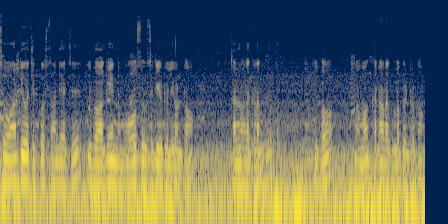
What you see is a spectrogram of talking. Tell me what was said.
ஸோ ஆர்டிஓ செக் போஸ்ட் தாண்டியாச்சு இப்போ அகைன் நம்ம ஓசூர் சிட்டி விட்டு வெளியே வந்துட்டோம். தமிழ்நாடு கடந்து. இப்போது நம்ம கர்நாடகாக்குள்ளே போயிட்டுருக்கோம்.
